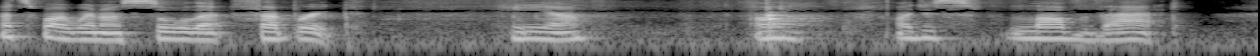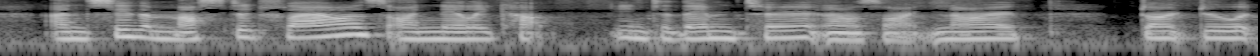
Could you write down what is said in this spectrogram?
That's why when I saw that fabric here, oh, I just love that. And see the mustard flowers? I nearly cut into them too. And I was like, no, don't do it.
